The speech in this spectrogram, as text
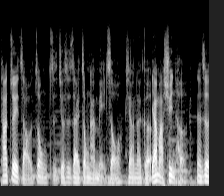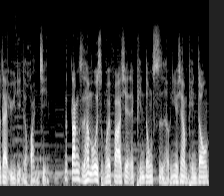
它最早种植就是在中南美洲，像那个亚马逊河那热带雨林的环境。那当时他们为什么会发现，哎，屏东适合？因为像屏东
